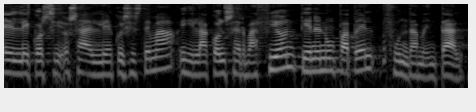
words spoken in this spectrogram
el, ecosistema y la conservación tienen un papel fundamental.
